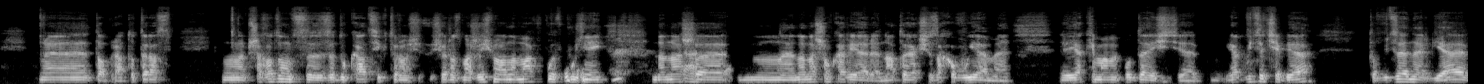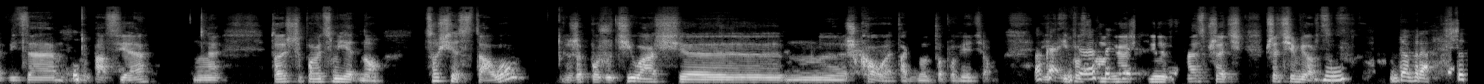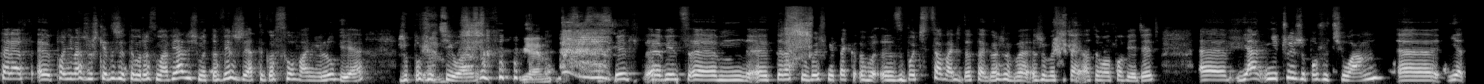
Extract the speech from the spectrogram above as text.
E, dobra, to teraz mm, przechodząc z edukacji, którą się rozmarzyliśmy, ona ma wpływ później na, nasze, mm, na naszą karierę, na to, jak się zachowujemy, jakie mamy podejście. Jak widzę Ciebie, to widzę energię, widzę pasję. To jeszcze powiedz mi jedno co się stało, że porzuciłaś e, szkołę, tak bym to powiedział. Okay, I, i postanowiłaś takie... wesprzeć przedsiębiorców. Dobra, to teraz, e, ponieważ już kiedyś o tym rozmawialiśmy, to wiesz, że ja tego słowa nie lubię, że porzuciłam. Wiem. więc, e, więc teraz próbujesz mnie tak zbodźcować do tego, żeby, żeby tutaj o tym opowiedzieć. Ja nie czuję, że porzuciłam.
